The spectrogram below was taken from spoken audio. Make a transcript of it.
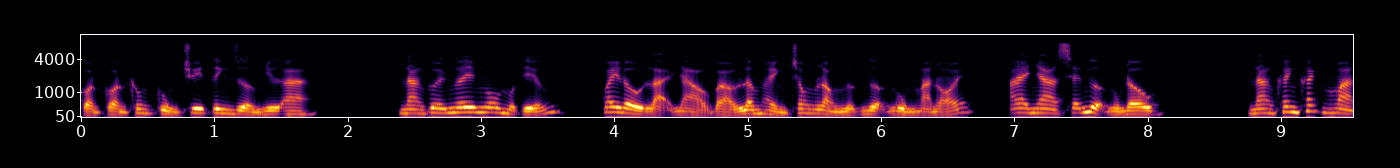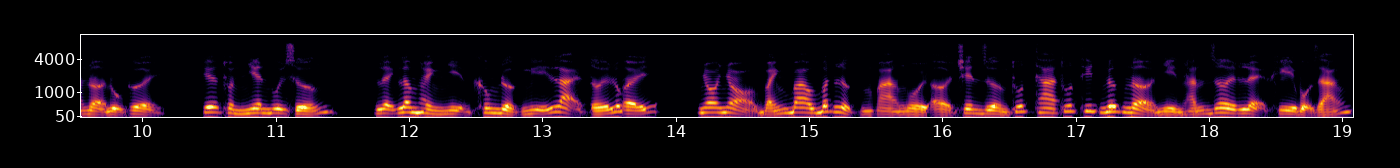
còn còn không cùng truy tinh dường như A. Nàng cười ngây ngô một tiếng, quay đầu lại nhào vào lâm hành trong lòng ngực ngượng ngùng mà nói, ai nha sẽ ngượng ngùng đâu. Nàng khanh khách mà nở nụ cười, kia thuần nhiên vui sướng, lệnh lâm hành nhịn không được nghĩ lại tới lúc ấy, nho nhỏ bánh bao bất lực mà ngồi ở trên giường thút tha thút thít nước nở nhìn hắn rơi lệ khi bộ dáng.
